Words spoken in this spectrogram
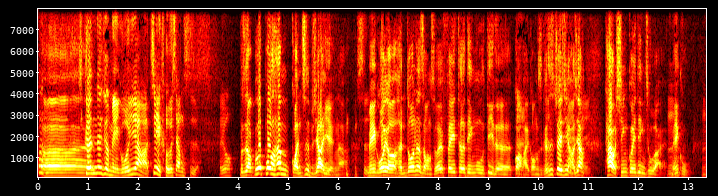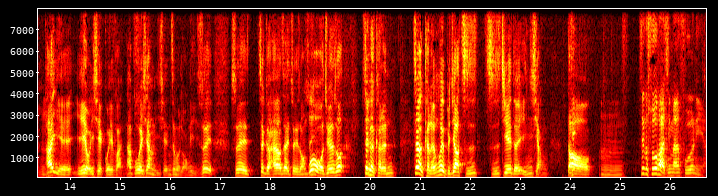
呃，跟那个美国一样啊，借壳上市。哎呦，不知道，不过不过他们管制比较严呐。是，美国有很多那种所谓非特定目的的挂牌公司，可是最近好像它有新规定出来，美股它也也有一些规范，它不会像以前这么容易，所以所以这个还要再追踪。不过我觉得说这个可能这个可能会比较直直接的影响。到嗯，这个说法其实蛮符合你啊。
